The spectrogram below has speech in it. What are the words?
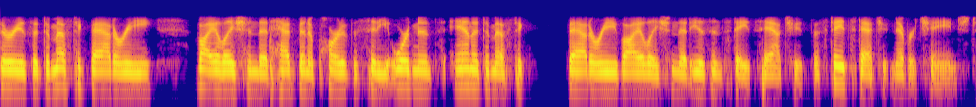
there is a domestic battery violation that had been a part of the city ordinance and a domestic battery violation that is in state statute. The state statute never changed.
